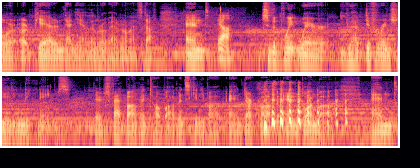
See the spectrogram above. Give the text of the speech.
or or Pierre and Danielle and Robert and all that stuff, and Yeah. to the point where you have differentiating nicknames. There's Fat Bob and Tall Bob and Skinny Bob and Dark Bob and Blonde Bob, and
